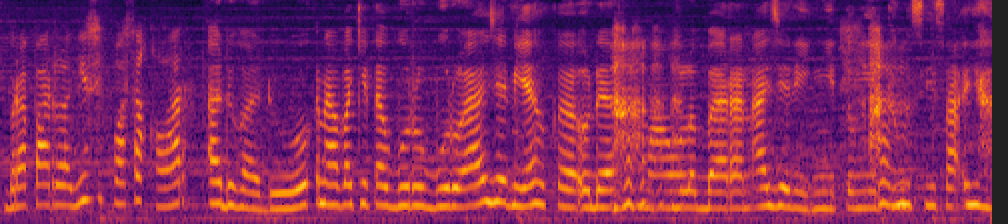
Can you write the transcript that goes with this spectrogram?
berapa hari lagi sih puasa kelar? Aduh aduh, kenapa kita buru-buru aja nih ya ke udah mau lebaran aja nih ngitung-ngitung sisanya.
